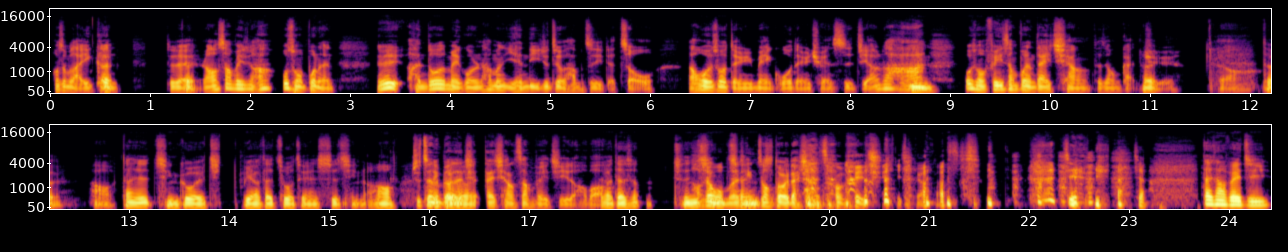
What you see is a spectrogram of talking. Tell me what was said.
或者来一根，对，对不对？对，然后上飞机啊，为什么不能？因为很多美国人他们眼里就只有他们自己的州。然后或者说等于美国等于全世界，他说啊，嗯、为什么飞机上不能带枪的这种感觉？对，对啊，对，好，但是请各位不要再做这件事情了，然后就真的不要带带枪上飞机了，好不好？不要带上，好像我们的听众都会带枪上飞机一样。建议大家带上飞机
